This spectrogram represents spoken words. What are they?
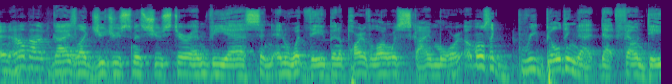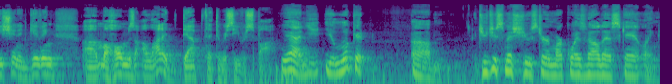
And how about guys like Juju Smith Schuster, MVS, and, and what they've been a part of, along with Skyy Moore, almost like rebuilding that, that foundation and giving uh, Mahomes a lot of depth at the receiver spot? Yeah, and you, you look at um, Juju Smith Schuster and Marquez Valdes Scantling.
